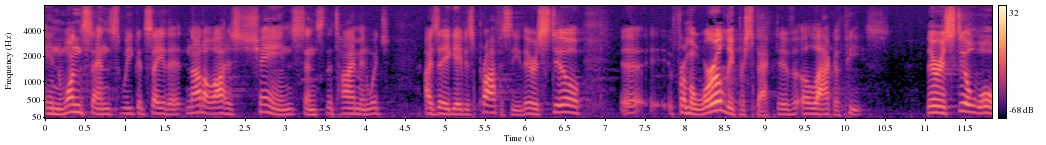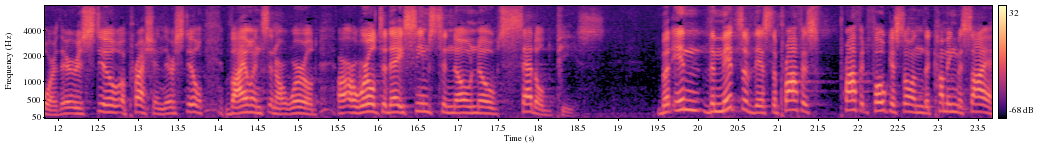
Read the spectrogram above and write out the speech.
in one sense, we could say that not a lot has changed since the time in which Isaiah gave his prophecy. There is still, uh, from a worldly perspective, a lack of peace. There is still war. There is still oppression. There is still violence in our world. Our, our world today seems to know no settled peace. But in the midst of this, the prophets prophet focused on the coming Messiah,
